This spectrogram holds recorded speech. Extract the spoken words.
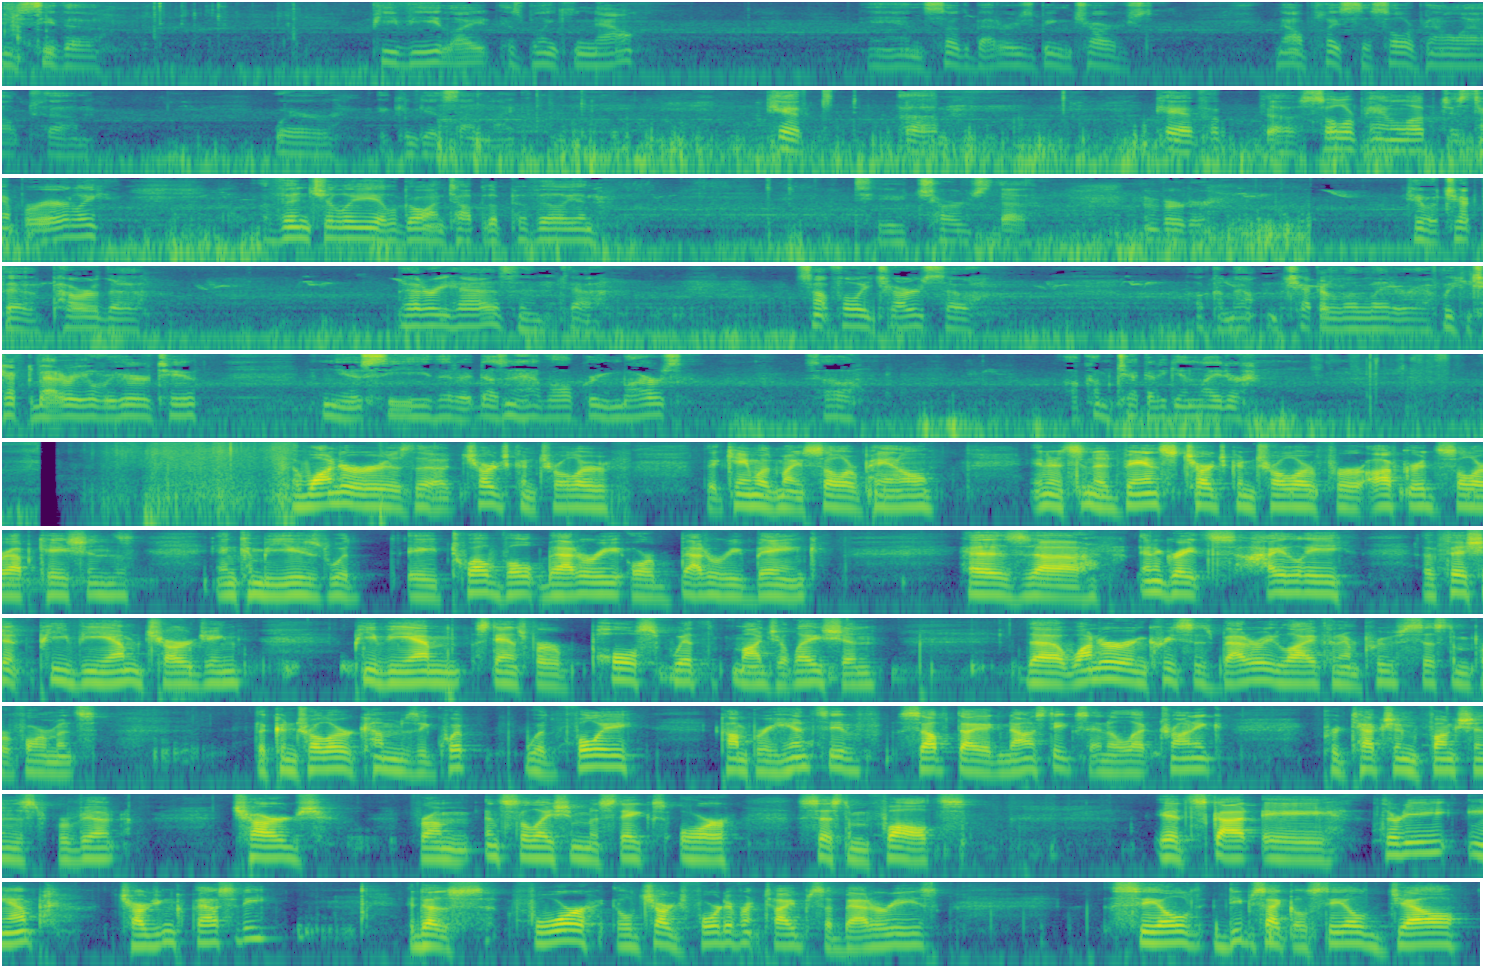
You see the PV light is blinking now. And so the battery is being charged. Now place the solar panel out um, where it can get sunlight. Okay, I've, um, okay, I've hooked the solar panel up just temporarily. Eventually it'll go on top of the pavilion to charge the inverter. Okay, we'll check the power the battery has and uh, it's not fully charged so I'll come out and check it a little later. We can check the battery over here too. And you see that it doesn't have all green bars. So I'll come check it again later. The Wanderer is the charge controller that came with my solar panel. And it's an advanced charge controller for off-grid solar applications and can be used with a 12 volt battery or battery bank. Has uh, integrates highly efficient PVM charging. PVM stands for pulse width modulation. The Wanderer increases battery life and improves system performance. The controller comes equipped with fully comprehensive self-diagnostics and electronic protection functions to prevent charge from installation mistakes or system faults. It's got a 30 amp charging capacity. It does four, it'll charge four different types of batteries. Sealed, deep cycle sealed, gel,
